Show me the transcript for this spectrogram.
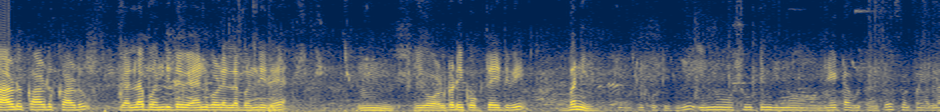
ಕಾಡು ಕಾಡು ಕಾಡು. ಎಲ್ಲ ಬಂದಿದೆ ವ್ಯಾನ್ಗಳೆಲ್ಲ ಬಂದಿದೆ. ಹ್ಞೂ ಈಗ ಒಳಗಡೆಗೆ ಹೋಗ್ತಾ ಇದ್ವಿ ಬನ್ನಿ. ಎಂಟ್ರಿ ಕೊಟ್ಟಿದ್ದೀವಿ. ಇನ್ನೂ ಶೂಟಿಂಗ್ ಇನ್ನೂ ಲೇಟ್ ಆಗುತ್ತಂತೆ. ಸ್ವಲ್ಪ ಎಲ್ಲ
